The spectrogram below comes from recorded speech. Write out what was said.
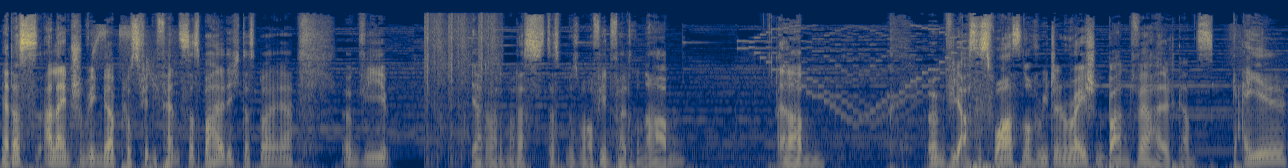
Ja, das allein schon wegen der plus 4 Defense, das behalte ich. Das war ja irgendwie... Ja, warte mal, das, das müssen wir auf jeden Fall drin haben. Ähm, irgendwie Accessoires noch. Regeneration Band wäre halt ganz geil.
